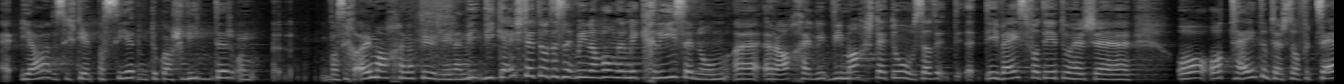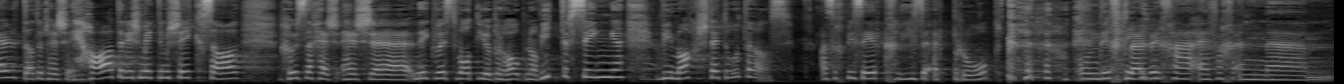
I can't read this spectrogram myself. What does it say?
äh, ja, das ist dir passiert und du gehst weiter und, äh, was ich auch mache natürlich. Wie, wie gehst du das nicht mehr Hunger mit Krisen um, äh, Rachel? Wie, wie machst du das? Also, ich weiss von dir, du hast äh, auch, auch die und du hast so erzählt, oder du hast haderisch mit dem Schicksal. Kürzlich hast, du äh, nicht gewusst, wo du überhaupt noch weiter singen. Ja. Wie machst du das? Also ich bin sehr krisenerprobt. Und ich glaube, ich habe einfach ein, äh, ein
